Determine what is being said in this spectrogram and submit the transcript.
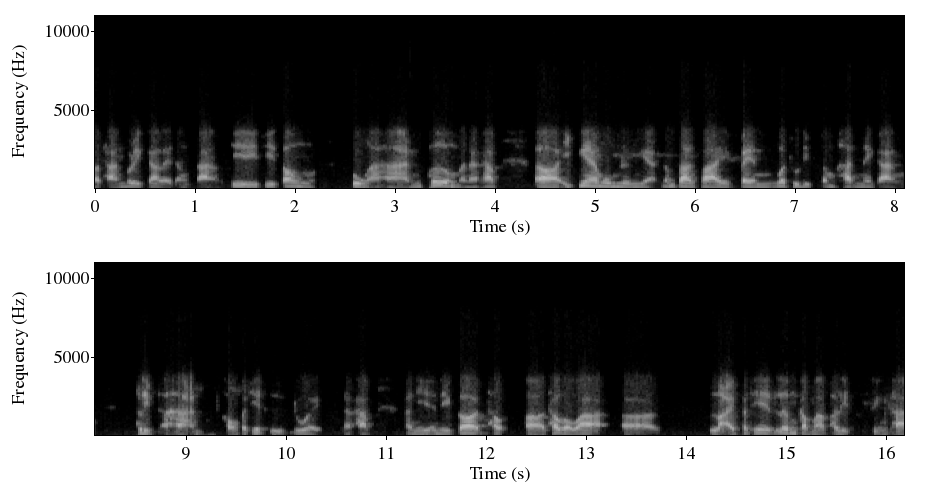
สถานบริการอะไรต่างๆ ที่ที่ต้องปรุงอาหารเพิ่มนะครับอีกแง่มุมหนึ่งเนี่ยน้ำตาลทรายเป็นวัตถุดิบสำคัญในการผลิตอาหารของประเทศอื่นด้วยนะครับ อันนี้อันนี้ก็เท่าเท่ากับว่าหลายประเทศเริ่มกลับมาผลิตสินค้า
